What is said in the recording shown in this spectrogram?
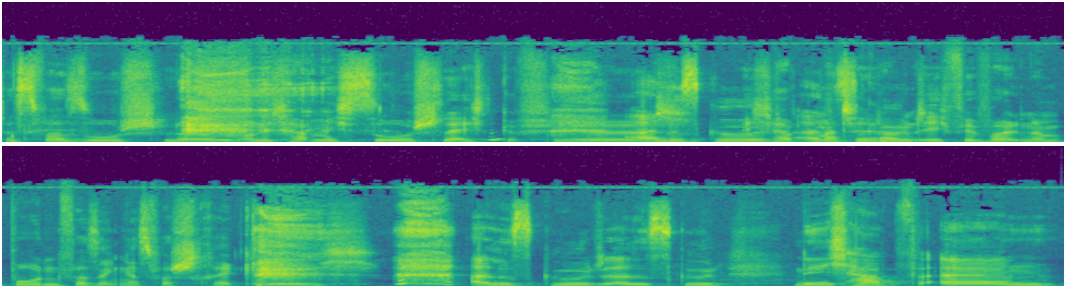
Das war so schlimm und ich habe mich so schlecht gefühlt. Alles gut. Ich habe Mathilda gut. und ich, wir wollten im Boden versinken. Es war schrecklich. alles gut, alles gut. Nee, ich habe ähm,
